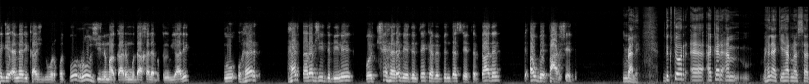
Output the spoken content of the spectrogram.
نگە ئەمریکاژ وەرخوت بوو ڕۆژی نماکارن مداخلە بکن و یالی و هەر هەر تەرەبژی دبینێ بۆ چه هەرە بێدنتێکە بە بن دەستێ ترکادن ئەو بێ پارژێدن بەێ دکتۆر ئەگەر ئەم هەنێکی هەرنە سەر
